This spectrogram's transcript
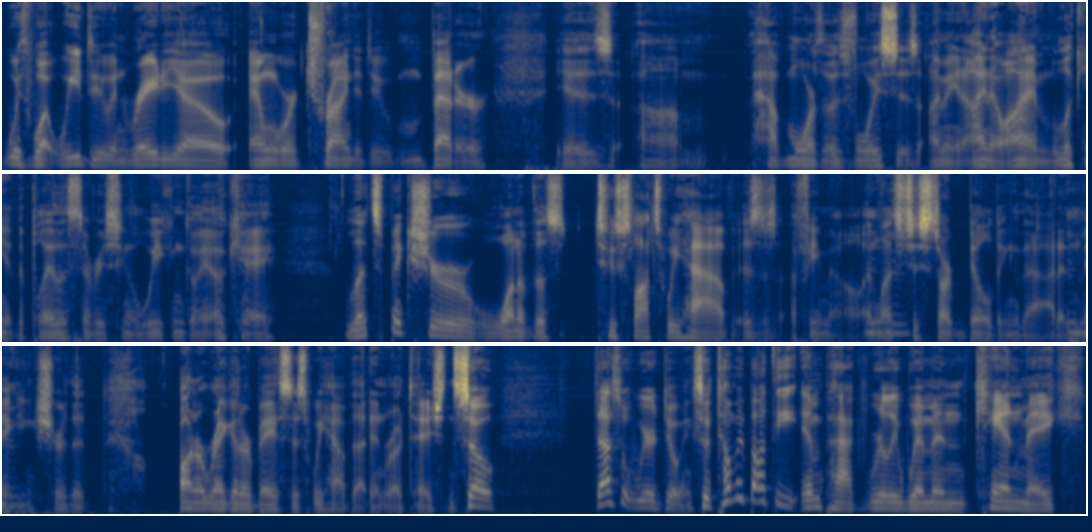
with what we do in radio, and we're trying to do better, is um, have more of those voices. I mean, I know I am looking at the playlist every single week and going, okay, let's make sure one of those two slots we have is a female, and Mm-hmm. let's just start building that and making sure that on a regular basis we have that in rotation. So. That's what we're doing. So tell me about the impact really women can make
